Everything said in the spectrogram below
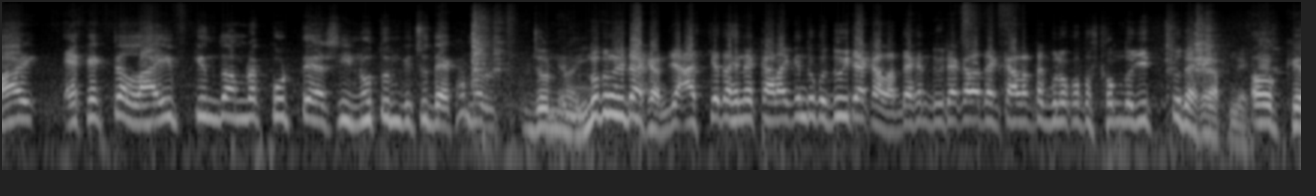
ভাই এক একটা লাইভ কিন্তু আমরা করতে আসি নতুন কিছু দেখানোর জন্য নতুন কিছু দেখান। যে আজকে দেখেন কালার কিন্তু দুইটা কালার দেখেন দুইটা কালার দেখেন কালারটা গুলো কত সুন্দর একটু দেখেন আপনি। ওকে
